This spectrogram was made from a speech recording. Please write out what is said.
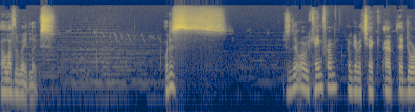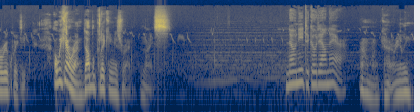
I love the way it looks. What is Is that where we came from? I'm gonna check out that door real quickly. Oh, we can run. Double clicking is run. Nice. No need to go down there. Oh my god, really?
